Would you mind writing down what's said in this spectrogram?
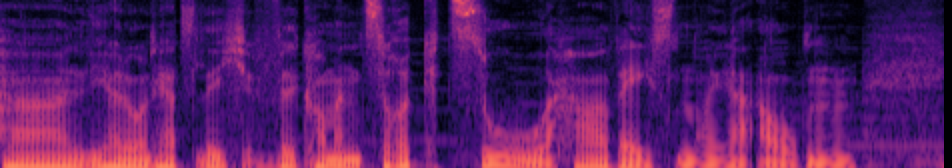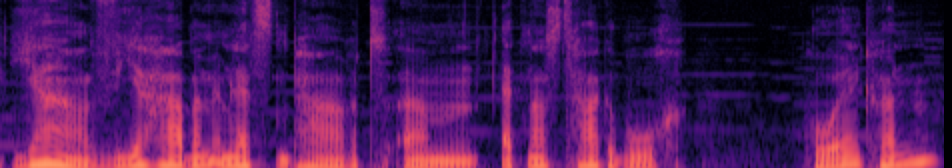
Hallo und herzlich willkommen zurück zu Harveys neue Augen. Ja, wir haben im letzten Part ähm, Ednas Tagebuch holen können.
